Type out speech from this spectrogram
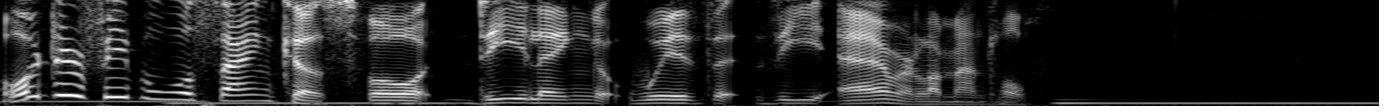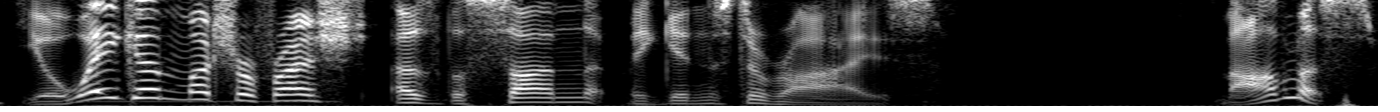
I wonder if people will thank us for dealing with the air elemental. You awaken much refreshed as the sun begins to rise. Marvellous.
